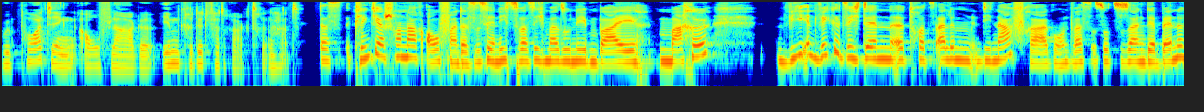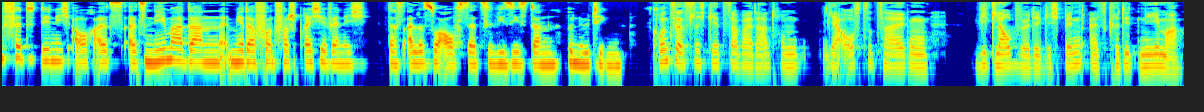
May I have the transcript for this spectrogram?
Reporting-Auflage im Kreditvertrag drin hat. Das klingt ja schon nach Aufwand. Das ist ja nichts, was ich mal so nebenbei mache. Wie entwickelt sich denn äh, trotz allem die Nachfrage und was ist sozusagen der Benefit, den ich auch als, als Nehmer dann mir davon verspreche, wenn ich das alles so aufsetze, wie Sie es dann benötigen? Grundsätzlich geht es dabei darum, ja aufzuzeigen, wie glaubwürdig ich bin als Kreditnehmer.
